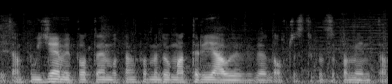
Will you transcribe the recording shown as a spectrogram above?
I tam pójdziemy potem, bo tam będą materiały wywiadowcze, z tego co pamiętam.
